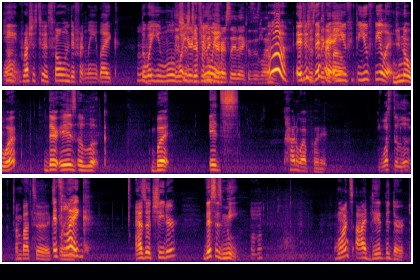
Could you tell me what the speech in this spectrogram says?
He rushes to his phone differently. Like the way you move, It's what you're doing. It's different doing. to hear her say that because it's like Ooh, it's just, just think different, and you you feel it. You know what? There is a look, but it's how do I put it? what's the look? I'm about to explain. It's it. like as a cheater, this is me. Mhm. Once I did the dirt,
